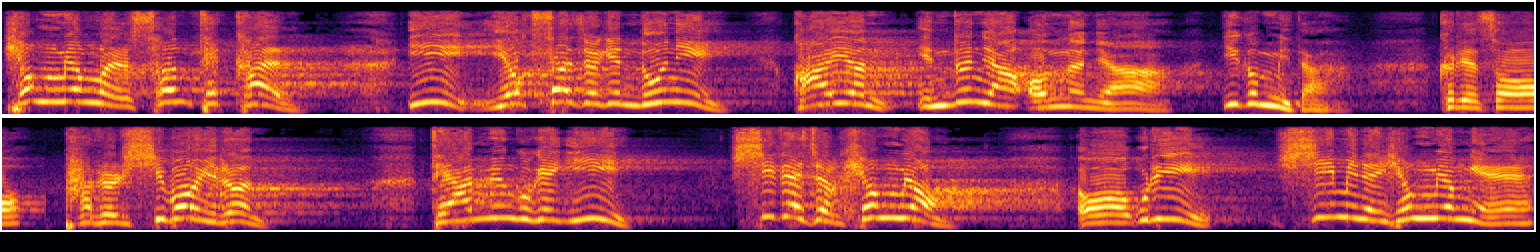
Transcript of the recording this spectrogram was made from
혁명을 선택할 이 역사적인 눈이 과연 있느냐, 없느냐, 이겁니다. 그래서 8월 15일은 대한민국의 이 시대적 혁명, 어, 우리 시민의 혁명에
